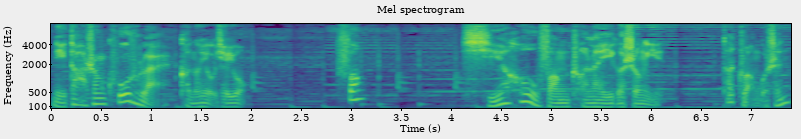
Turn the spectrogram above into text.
你大声哭出来可能有些用。方，斜后方传来一个声音，他转过身，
